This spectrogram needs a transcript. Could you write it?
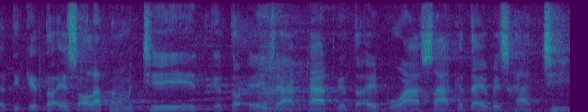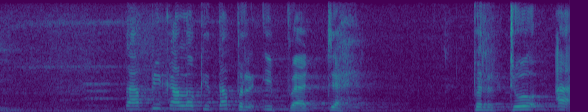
Jadi kita eh sholat nang masjid, kita eh zakat, kita eh puasa, eh wis haji. Tapi kalau kita beribadah berdoa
